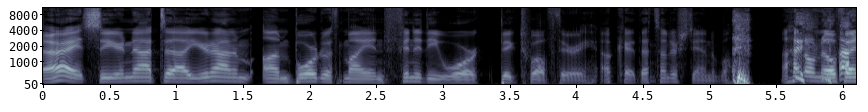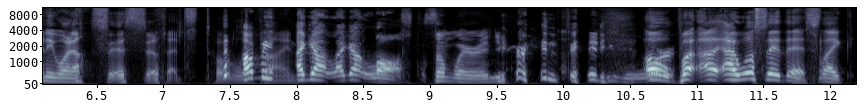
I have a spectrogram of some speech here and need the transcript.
All right, so you're not uh, you're not on board with my Infinity War Big 12 theory. Okay, that's understandable. I don't know if anyone else is, so that's totally I mean, fine. I got I got lost somewhere in your Infinity War. Oh, but I, I will say this: like,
